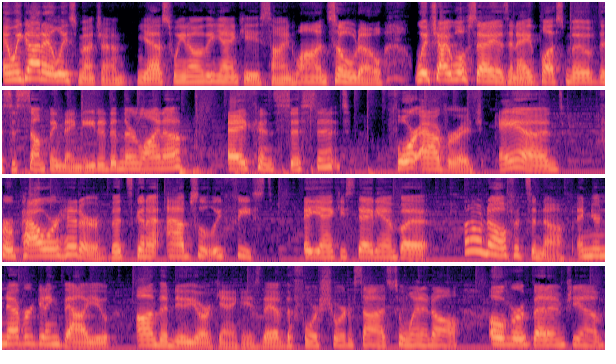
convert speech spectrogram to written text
And we got to at least mention, yes, we know the Yankees signed Juan Soto, which I will say is an mm-hmm. A plus move. This is something they needed in their lineup, a consistent for average and for power hitter that's going to absolutely feast at Yankee Stadium. But I don't know if it's enough. And you're never getting value on the New York Yankees. They have the four shortest odds to win it all over at BetMGM.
